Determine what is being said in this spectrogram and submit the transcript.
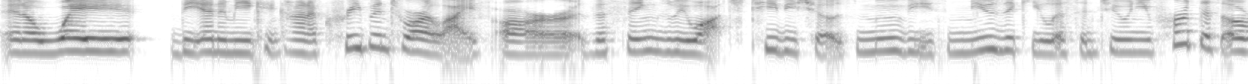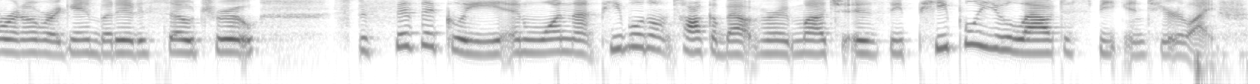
in a way the enemy can kind of creep into our life are the things we watch TV shows, movies, music you listen to. And you've heard this over and over again, but it is so true. Specifically, and one that people don't talk about very much, is the people you allow to speak into your life.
